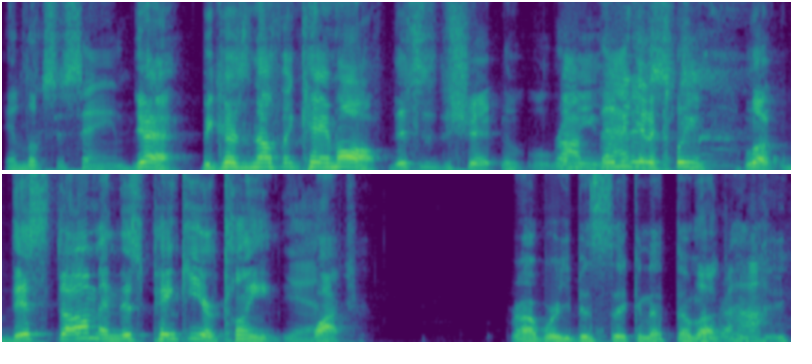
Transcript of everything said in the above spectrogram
It looks the same. Yeah, because nothing came off. This is the shit. let Rob, me, let me that get is- a clean look. This thumb and this pinky are clean. Yeah. Watch. Rob, where you been sicking that thumb? Look. and Rob. pinky?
